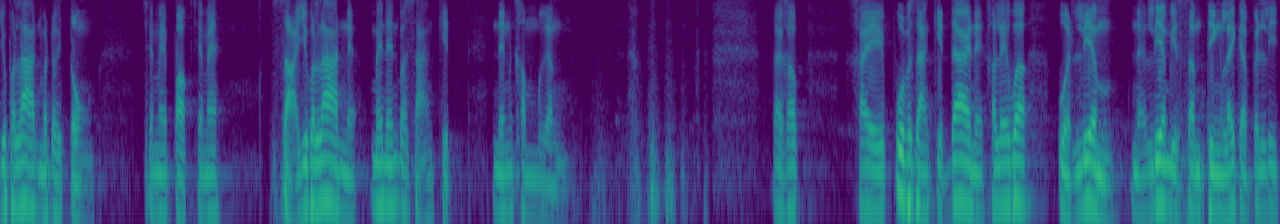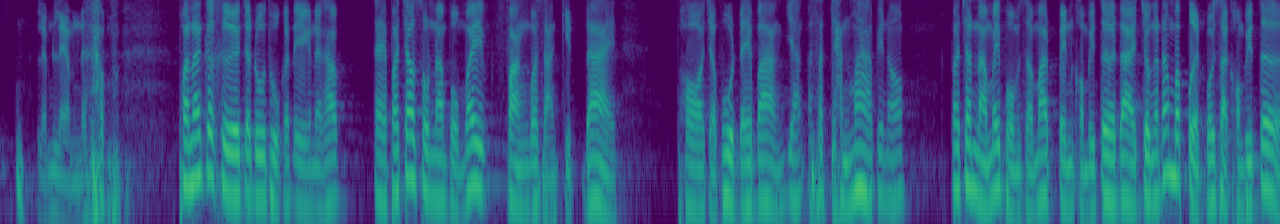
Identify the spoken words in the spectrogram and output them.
ยุพราชมาโดยตรงใช่ไหมปอกใช่ไหมสายยุพราชเนี่ยไม่เน้นภาษาอังกฤษ เน้นคำเมืองนะครับใครพูดภาษาอังกฤษได้เนี่ยเขาเรียกว่าอวดเลี่ยมนี่ยเลี่ยม is something like a very แหลมๆนะครับ เพราะนั้นก็คือจะดูถูกกันเองนะครับ แต่พระเจ้าทรงนำผมให้ฟังภาษาอังกฤษได้ พอจะพูดได้บ้างอย่างอัศจรรย์มากพี่น้องพระเจ้านำให้ผมสามารถเป็นคอมพิวเตอร์ได้จนกระทั่งมาเปิดบริษัทคอมพิวเตอร์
